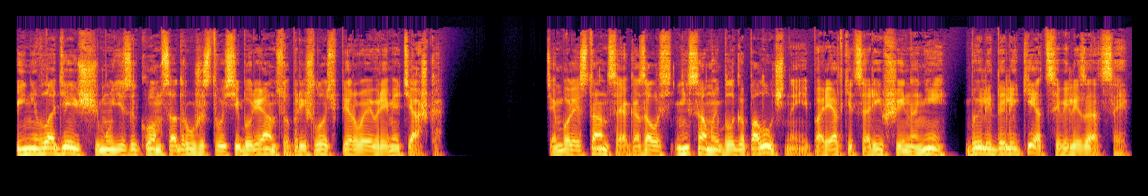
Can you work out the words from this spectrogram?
и не владеющему языком содружества сибурианцу пришлось в первое время тяжко. Тем более станция оказалась не самой благополучной, и порядки, царившие на ней, были далеки от цивилизации.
